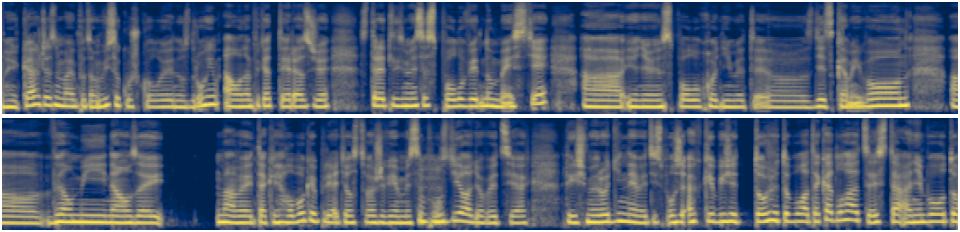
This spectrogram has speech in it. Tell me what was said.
No, každá sme mali potom vysokú školu jednu s druhým, ale napríklad teraz, že stretli sme sa spolu v jednom meste a ja neviem, spolu chodíme t- s deckami von, uh, veľmi naozaj máme také hlboké priateľstva, že vieme sa uh-huh. pozdieľať o veciach, riešime rodinné veci spolu, ako keby, že to, že to bola taká dlhá cesta a nebolo to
